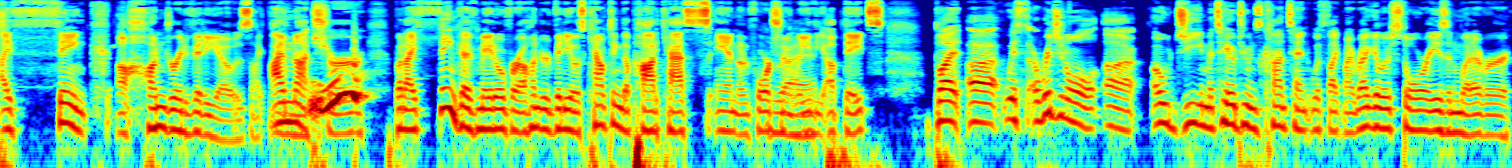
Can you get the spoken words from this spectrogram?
I think a hundred videos. Like I'm not sure, but I think I've made over a hundred videos, counting the podcasts and unfortunately Right. the updates. But uh, with original uh, OG Mateo Tunes content, with like my regular stories and whatever,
